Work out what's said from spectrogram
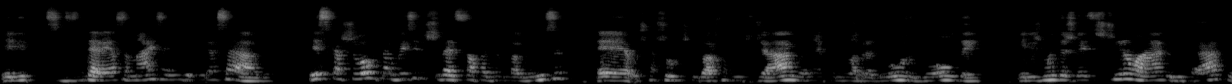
ele se desinteressa mais ainda por essa água. Esse cachorro, talvez ele estivesse só fazendo bagunça. É, os cachorros que gostam muito de água, né, como o labrador, o golden, eles muitas vezes tiram a água do prato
